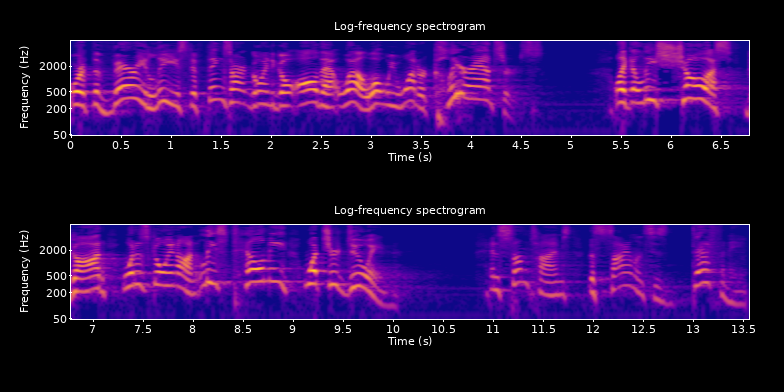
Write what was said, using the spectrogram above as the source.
Or at the very least, if things aren't going to go all that well, what we want are clear answers. Like, at least show us, God, what is going on. At least tell me what you're doing. And sometimes the silence is deafening.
